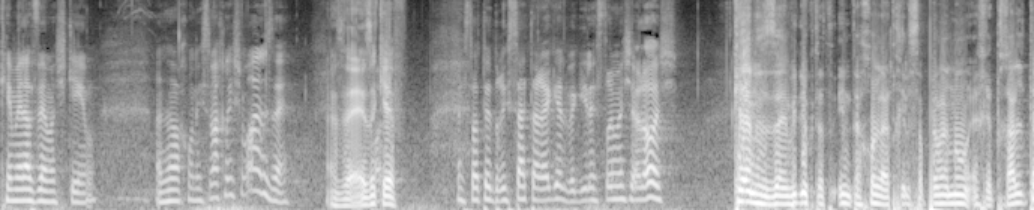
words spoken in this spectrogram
כמלווה משקיעים. אז אנחנו נשמח לשמוע על זה. אז אה, איזה כיף. לעשות את דריסת הרגל בגיל 23. כן, אז אה, בדיוק, אם אתה יכול להתחיל לספר לנו איך התחלת.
